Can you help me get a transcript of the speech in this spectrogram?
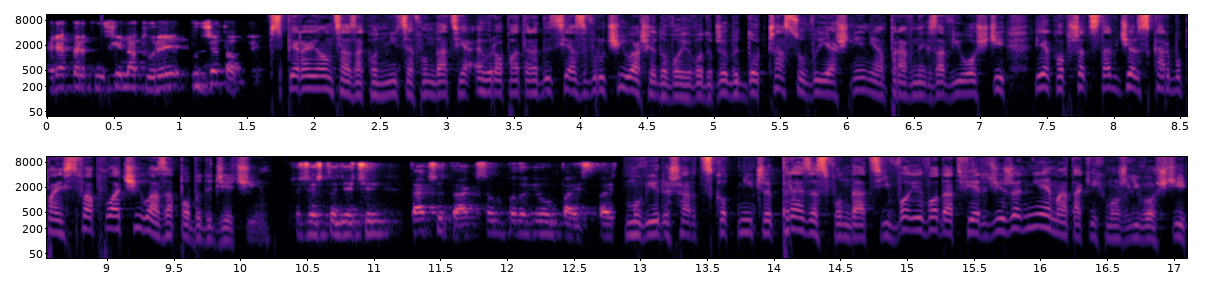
reperkusje natury budżetowej. Wspierająca zakonnicę Fundacja Europa Tradycja zwróciła się do wojewody, żeby do czasu wyjaśnienia prawnych zawiłości jako przedstawiciel Skarbu Państwa płaciła za pobyt dzieci. Przecież te dzieci tak czy tak są pod opieką państwa. Mówi Ryszard Skotniczy, prezes fundacji. Wojewoda twierdzi, że nie ma takich możliwości,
